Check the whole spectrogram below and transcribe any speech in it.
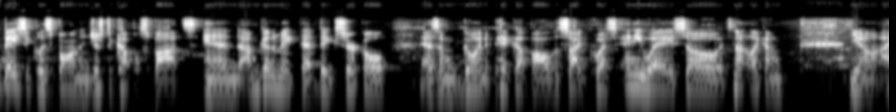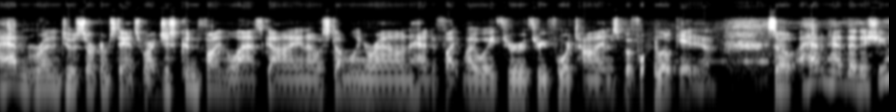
basically spawn in just a couple spots, and I'm going to make that big circle as I'm going to pick up all the side quests anyway. So it's not like I'm, you know, I haven't run into a circumstance where I just couldn't find the last guy and I was stumbling around, had to fight my way through three, four times before I located him. So I haven't had that issue.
